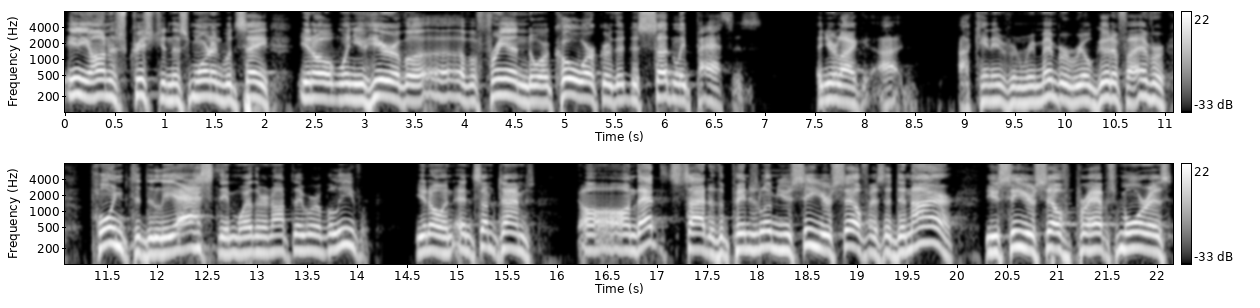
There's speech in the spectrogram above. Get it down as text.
any honest Christian this morning would say, you know, when you hear of a, of a friend or a coworker that just suddenly passes. And you're like, I, I can't even remember real good if I ever pointedly asked them whether or not they were a believer. You know, and, and sometimes on that side of the pendulum, you see yourself as a denier. You see yourself perhaps more as,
